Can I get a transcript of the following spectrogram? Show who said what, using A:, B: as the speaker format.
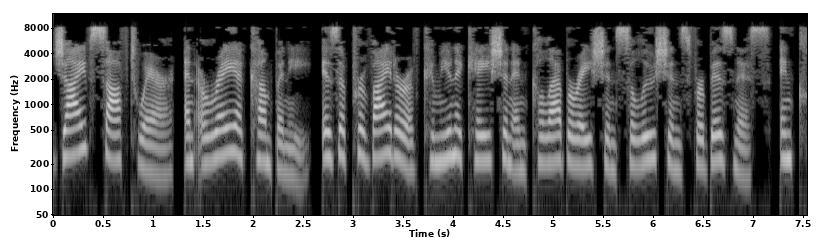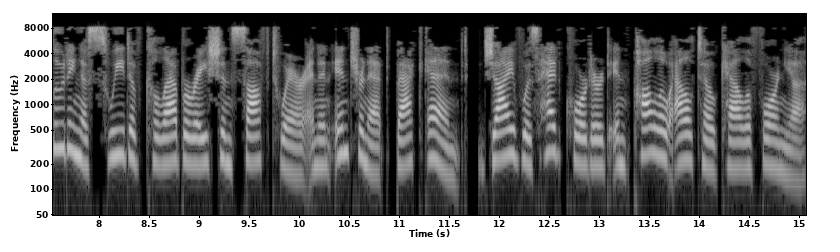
A: Jive Software, an Aurea company, is a provider of communication and collaboration solutions for business, including a suite of collaboration software and an intranet back-end. Jive was headquartered in Palo Alto, California.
